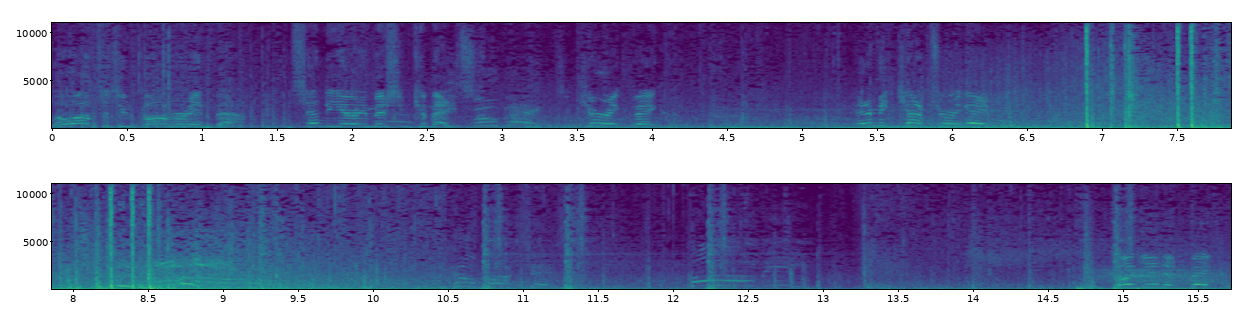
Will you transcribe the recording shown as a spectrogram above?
Low altitude bomber inbound. Incendiary mission commenced. Securing Baker. Enemy capturing Able. Pillboxes! Follow me! Dug in at Baker.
